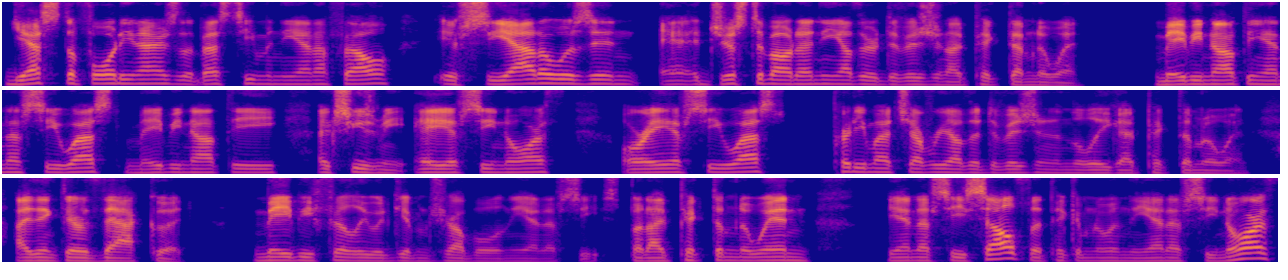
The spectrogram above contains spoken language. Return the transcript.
yes, the 49ers are the best team in the NFL. If Seattle was in eh, just about any other division, I'd pick them to win. Maybe not the NFC West, maybe not the, excuse me, AFC North or AFC West. Pretty much every other division in the league, I'd pick them to win. I think they're that good. Maybe Philly would give them trouble in the NFCs, but I'd pick them to win the NFC South. I'd pick them to win the NFC North,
